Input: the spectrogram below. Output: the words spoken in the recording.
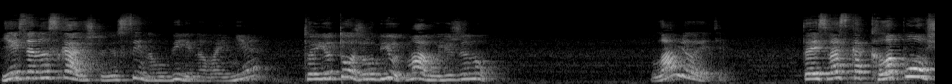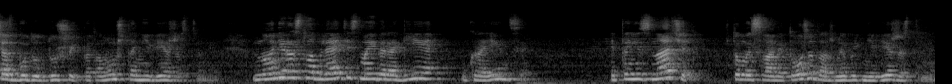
Если она скажет, что ее сына убили на войне, то ее тоже убьют, маму или жену. Улавливаете? То есть вас как клопов сейчас будут душить, потому что невежественны. Но не расслабляйтесь, мои дорогие украинцы. Это не значит, что мы с вами тоже должны быть невежественными.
